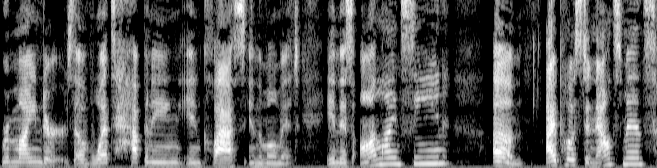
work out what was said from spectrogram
reminders of what's happening in class in the moment. In this online scene, um, I post announcements.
